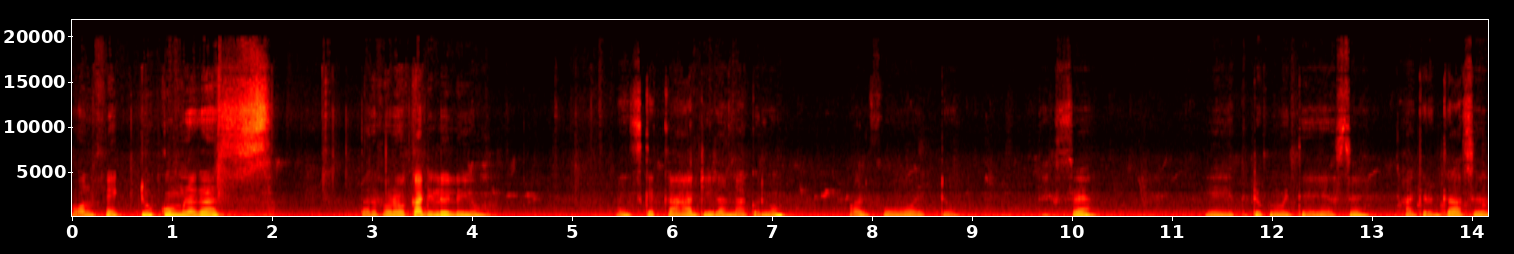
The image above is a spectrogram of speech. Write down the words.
অল্প একটু কুমড়া গাছ, তারপরও কাটি লই লইম। আজকে কাটি রান্না করিম। অল্প একটু, দেখছেন? এতটুকুর মধ্যে আছে, আগের গাছের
